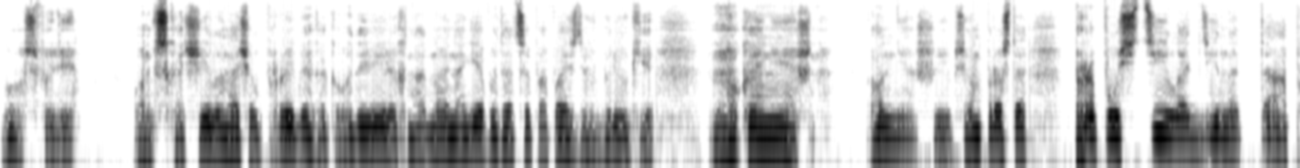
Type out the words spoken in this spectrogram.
Господи! Он вскочил и начал, прыгая, как в водевилях, на одной ноге пытаться попасть в брюки. Ну, конечно! Он не ошибся, он просто пропустил один этап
